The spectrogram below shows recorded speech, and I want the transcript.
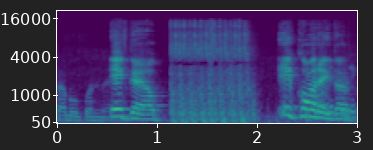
सब ओपन में। एक गया। एक और है इधर।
